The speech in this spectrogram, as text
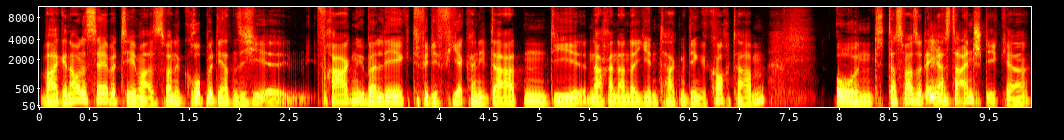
war genau dasselbe Thema. Also es war eine Gruppe, die hatten sich äh, Fragen überlegt für die vier Kandidaten, die nacheinander jeden Tag mit denen gekocht haben. Und das war so der hm. erste Einstieg, ja.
